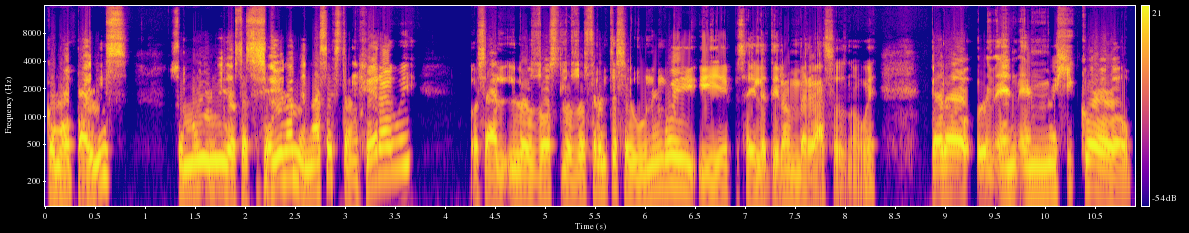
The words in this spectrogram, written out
como país, son muy unidos. O sea, si hay una amenaza extranjera, güey, o sea, los dos, los dos frentes se unen, güey, y pues ahí le tiran vergazos, ¿no, güey? Pero en, en México,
